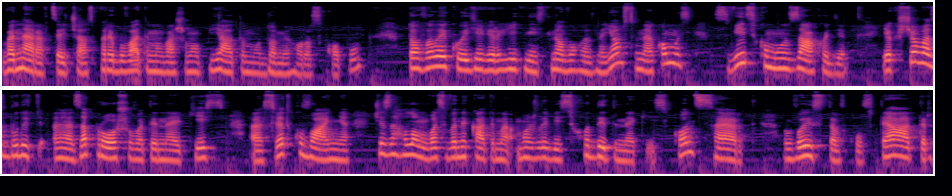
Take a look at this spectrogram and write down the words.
Венера в цей час перебуватиме в вашому п'ятому домі гороскопу, то великою є вірогідність нового знайомства на якомусь світському заході. Якщо вас будуть е, запрошувати на якісь е, святкування, чи загалом у вас виникатиме можливість ходити на якийсь концерт, виставку, в театр,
